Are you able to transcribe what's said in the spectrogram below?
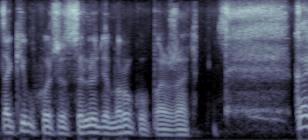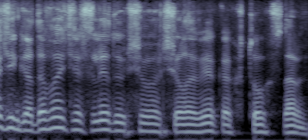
Таким хочется людям руку пожать. Катенька, давайте следующего человека, кто с нами.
